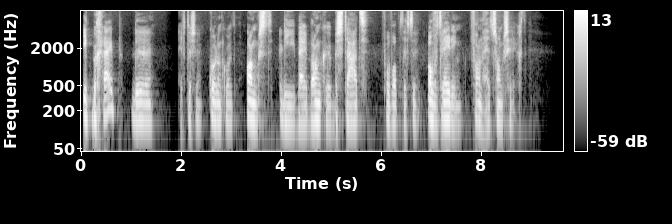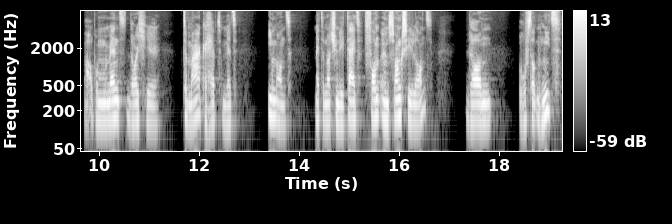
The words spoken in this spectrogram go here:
ik begrijp de, even tussen quote-unquote, angst die bij banken bestaat voor wat betreft de overtreding van het sanctierecht. Maar op het moment dat je te maken hebt met iemand met de nationaliteit van een sanctieland, dan hoeft dat niet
